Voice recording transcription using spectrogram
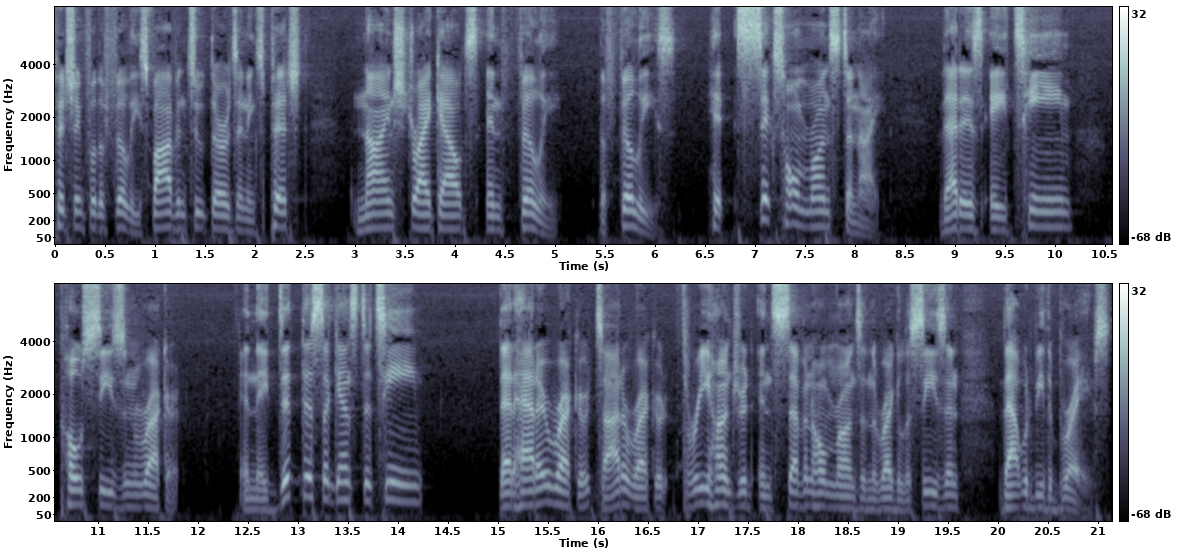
pitching for the Phillies, five and two thirds innings pitched, nine strikeouts in Philly. The Phillies hit six home runs tonight. That is a team postseason record. And they did this against a team that had a record, tied a record, 307 home runs in the regular season. That would be the Braves.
